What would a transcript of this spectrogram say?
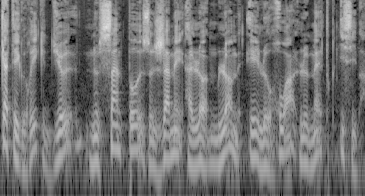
catégorique, Dieu ne s'impose jamais à l'homme. L'homme est le roi, le maître ici-bas.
